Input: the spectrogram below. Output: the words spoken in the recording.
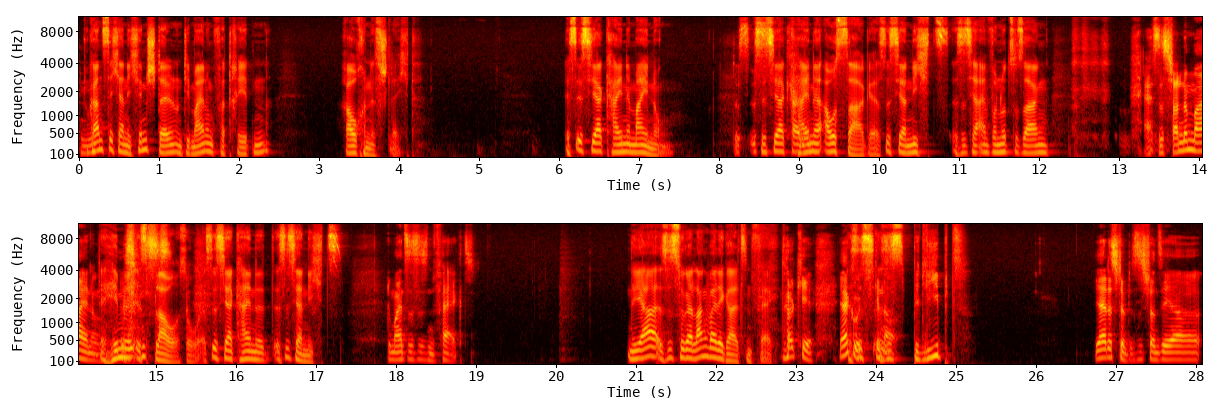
Du kannst dich ja nicht hinstellen und die Meinung vertreten, Rauchen ist schlecht. Es ist ja keine Meinung. Das Es ist ja keine Aussage. Es ist ja nichts. Es ist ja einfach nur zu sagen, Es ist schon eine Meinung. der Himmel Es ist blau. So, es ist ja keine, es ist ja nichts. Du meinst, es ist ein Fact. Naja, es ist sogar langweiliger als ein Fact. Okay. Ja, gut, es, ist, genau. es ist beliebt. ja, das stimmt. Es ist schon sehr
